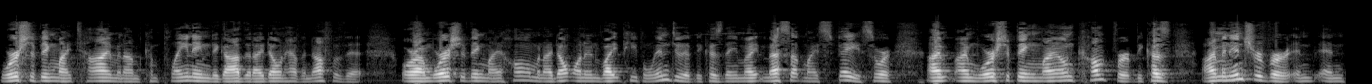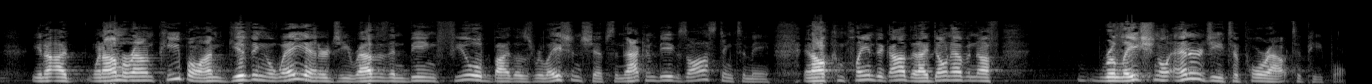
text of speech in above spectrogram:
worshiping my time and I'm complaining to God that I don't have enough of it. Or I'm worshiping my home and I don't want to invite people into it because they might mess up my space. Or I'm, I'm worshiping my own comfort because I'm an introvert and, and you know, I, when I'm around people, I'm giving away energy rather than being fueled by those relationships, and that can be exhausting to me. And I'll complain to God that I don't have enough relational energy to pour out to people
